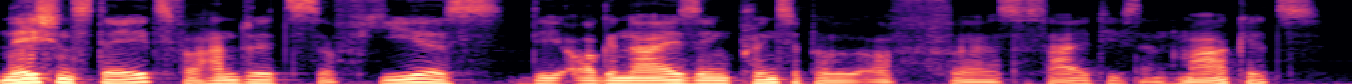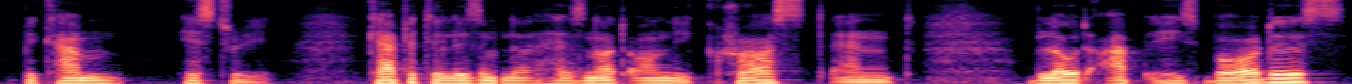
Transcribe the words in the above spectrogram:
Nation states, for hundreds of years, the organizing principle of uh, societies and markets become history. Capitalism has not only crossed and blowed up his borders,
